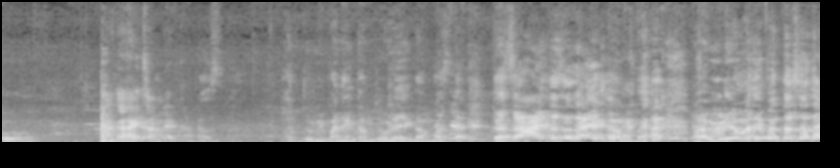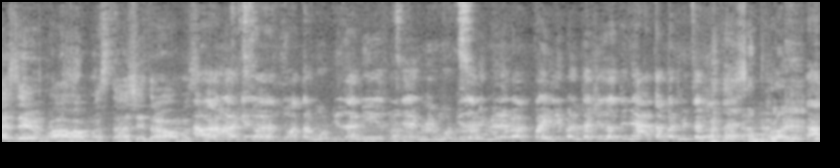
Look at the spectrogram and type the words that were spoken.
हो हो काका आहे, चांगले आहेत काका. मस्त. आणि तुम्ही पण एकदम जोडे एकदम मस्त. जसं आहे तसंच आहे एकदम. व्हिडिओमध्ये पण तसंच आहे सेम वा वा मस्त. असेच राहा मस्त. आम्हाला किती तू आता मोठी झाली म्हणजे मी मोठी झाली. म्हणजे बघ पहिली पण तशीच होती आणि आता पण मी तशीच आहे. संपला हा.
